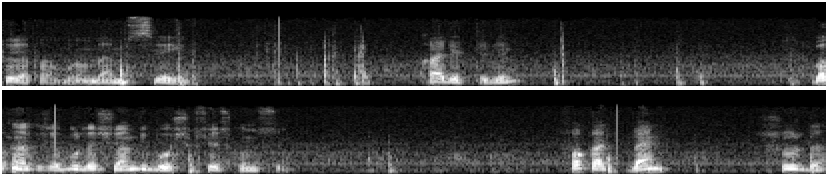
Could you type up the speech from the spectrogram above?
şöyle yapalım bunu ben bir sileyim. Kaydet dedim. Bakın arkadaşlar burada şu an bir boşluk söz konusu. Fakat ben şurada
